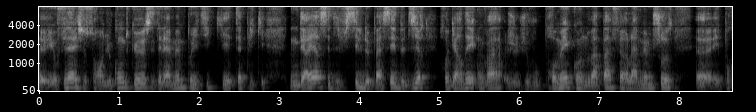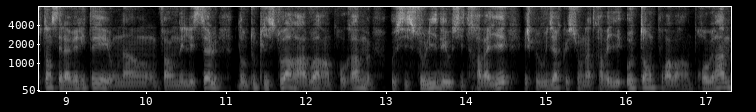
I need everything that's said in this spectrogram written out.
euh, et au final, ils se sont rendus compte que c'était la même politique qui est appliquée. Donc derrière, c'est difficile de passer, de dire, regardez, on va, je, vous promets qu'on ne va pas faire la même chose. Euh, et pourtant, c'est la vérité. On, a, enfin, on est les seuls dans toute l'histoire à avoir un programme aussi solide et aussi travaillé. Et je peux vous dire que si on a travaillé autant pour avoir un programme,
